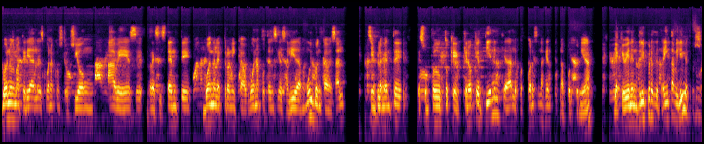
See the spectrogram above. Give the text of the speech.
buenos materiales, buena construcción, ABS, resistente, buena electrónica, buena potencia de salida, muy buen cabezal. Simplemente es un producto que creo que tienen que darle por fuerza a la gente la oportunidad, ya que vienen drippers de 30 milímetros.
